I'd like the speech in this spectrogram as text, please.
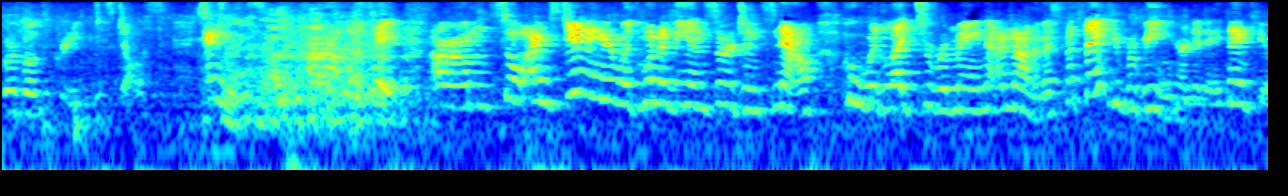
We're both green. He's jealous. Anyways, uh, okay, um, so I'm standing here with one of the insurgents now who would like to remain anonymous, but thank you for being here today. Thank you.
